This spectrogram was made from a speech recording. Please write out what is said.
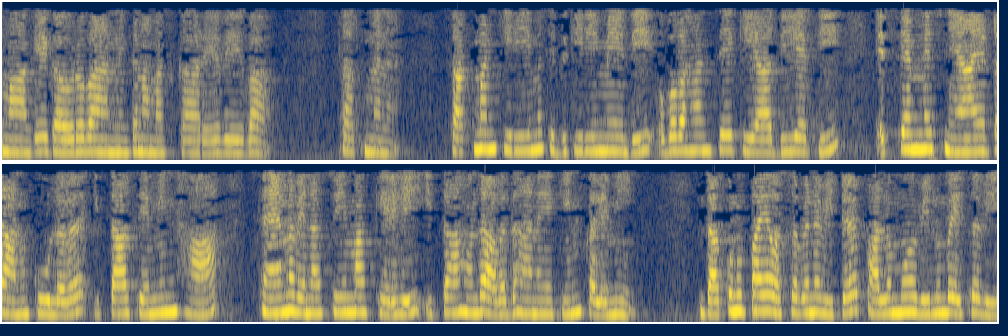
මාගේ ගෞරවාන්විත নমස්කාරය වේවා. සක්මන සක්මන් කිරීම සිදු කිරීමේදී ඔබ වහන්සේ කියා දී ඇති SMS න්‍යායට අනුකූලව ඊතා සෙමින් හා සෑම වෙනස් වීමක් කෙරෙහි ඊතා හොඳ අවධානයකින් කළෙමි. දකුණු පාය ඔසවන විට පළමුව විලුඹ එසවි,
